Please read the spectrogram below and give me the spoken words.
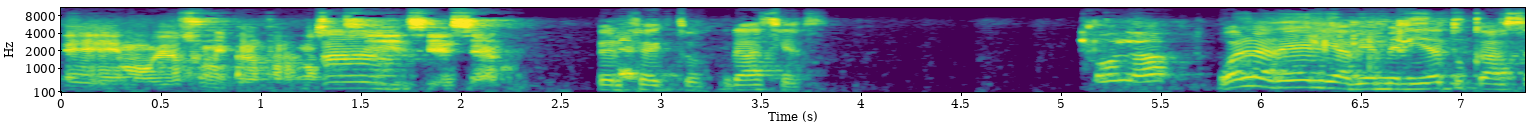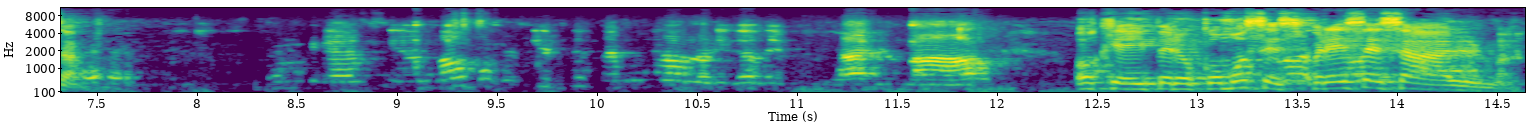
eh, movido su micrófono, no sé si, si ah. Perfecto, gracias. Hola. Hola Delia, bienvenida a tu casa. Gracias. No, es que esta es una doloridad de mi alma. Ok, pero ¿cómo se expresa esa alma?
